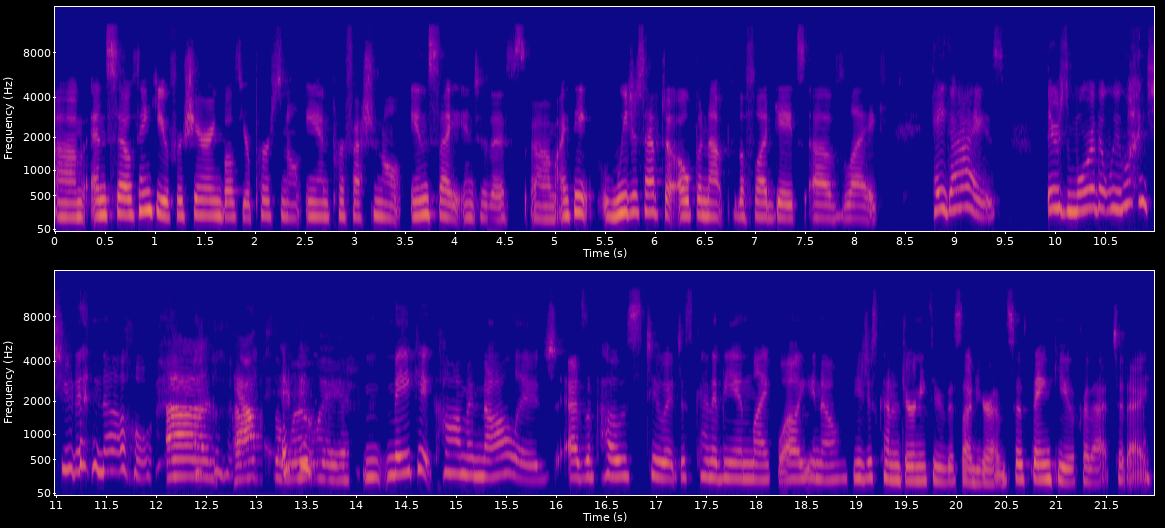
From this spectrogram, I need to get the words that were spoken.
Um, and so thank you for sharing both your personal and professional insight into this. Um, I think we just have to open up the floodgates of like, hey guys, there's more that we want you to know. Uh, absolutely. Make it common knowledge as opposed to it just kind of being like, well, you know, you just kind of journey through this on your own. So thank you for that today.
